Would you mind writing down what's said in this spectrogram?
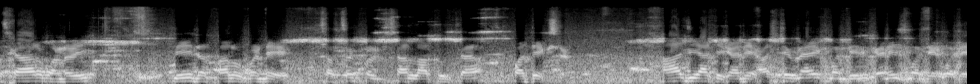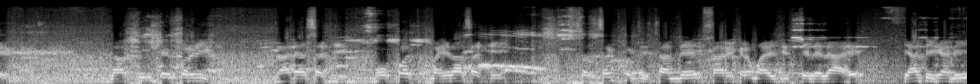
नमस्कार मंडळी. मी दत्ता लोखंडे सत्संग प्रतिष्ठान लातूरच्या उपाध्यक्ष. आज या ठिकाणी अष्टविनायक मंदिर गणेश मंदिरमध्ये लातूर ते परळी जाण्यासाठी मोफत महिलासाठी सत्संग प्रतिष्ठानने कार्यक्रम आयोजित केलेला आहे. या ठिकाणी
